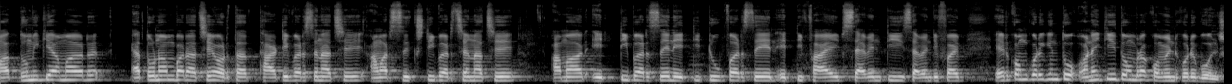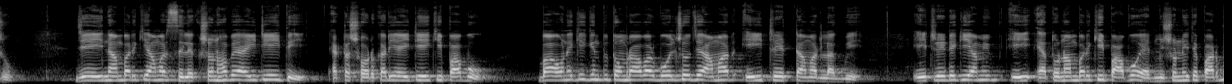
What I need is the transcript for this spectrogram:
মাধ্যমিকে আমার এত নাম্বার আছে, অর্থাৎ থার্টি পার্সেন্ট আছে, আমার সিক্সটি পার্সেন্ট আছে, আমার eighty percent eighty two percent eighty five seventy seventy five এরকম করে কিন্তু অনেকেই তোমরা কমেন্ট করে বলছো যে এই নাম্বার কি আমার সিলেকশন হবে আইটিআইতে একটা সরকারি আইটিআই কি পাবো? বা অনেকেই কিন্তু তোমরা আবার বলছো যে আমার এই ট্রেডটা আমার লাগবে। এই ট্রেডে কি আমি এই এত নাম্বার কি পাবো? অ্যাডমিশন নিতে পারব?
